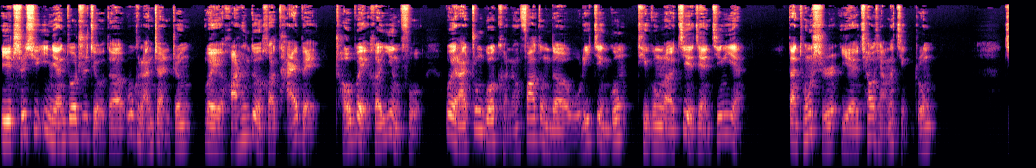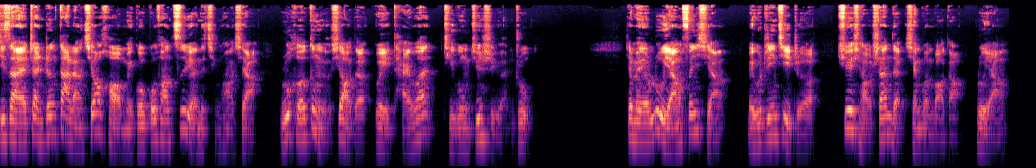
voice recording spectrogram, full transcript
以持续一年多之久的乌克兰战争，为华盛顿和台北筹备和应付未来中国可能发动的武力进攻提供了借鉴经验，但同时也敲响了警钟，即在战争大量消耗美国国防资源的情况下，如何更有效地为台湾提供军事援助。下面由陆洋分享美国之音记者薛小山的相关报道。陆洋，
